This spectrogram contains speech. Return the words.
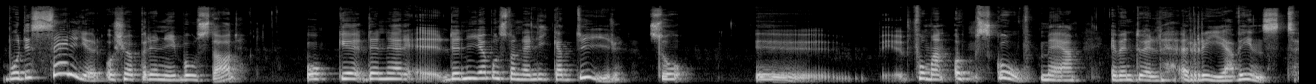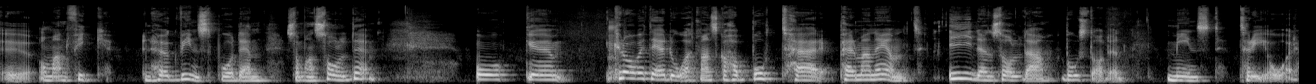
både säljer och köper en ny bostad och eh, den, är, eh, den nya bostaden är lika dyr så uh, får man uppskov med eventuell reavinst uh, om man fick en hög vinst på den som man sålde. Och eh, kravet är då att man ska ha bott här permanent i den sålda bostaden minst tre år.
